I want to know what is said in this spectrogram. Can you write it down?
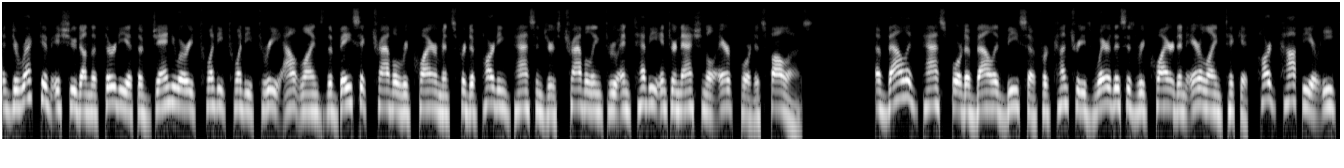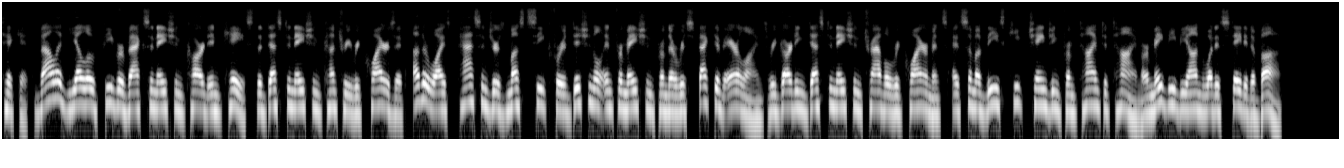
A directive issued on 30 January 2023 outlines the basic travel requirements for departing passengers traveling through Entebbe International Airport as follows. A valid passport A valid visa for countries where this is required An airline ticket hard copy or e-ticket valid yellow fever vaccination card in case the destination country requires it, otherwise, passengers must seek for additional information from their respective airlines regarding destination travel requirements as some of these keep changing from time to time or may be beyond what is stated above.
